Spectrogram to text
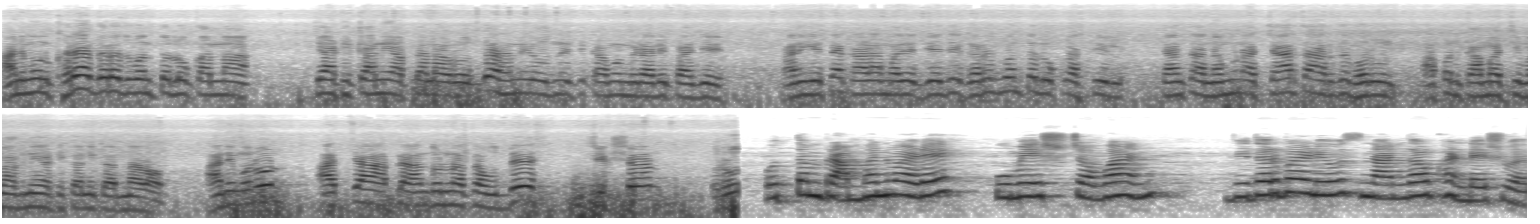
आणि म्हणून खऱ्या गरजवंत लोकांना त्या ठिकाणी आपल्याला रोजगार हमी योजनेची कामं मिळाली पाहिजे. आणि येत्या काळामध्ये जे जे गरजवंत लोक असतील त्यांचा नमुना चारचा अर्ज भरून आपण कामाची मागणी या ठिकाणी करणार आहोत. आणि म्हणून आजच्या आपल्या आंदोलनाचा उद्देश शिक्षण उत्तम ब्राह्मणवाडे उमेश चव्हाण विदर्भ न्यूज नांदगाव खंडेश्वर.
